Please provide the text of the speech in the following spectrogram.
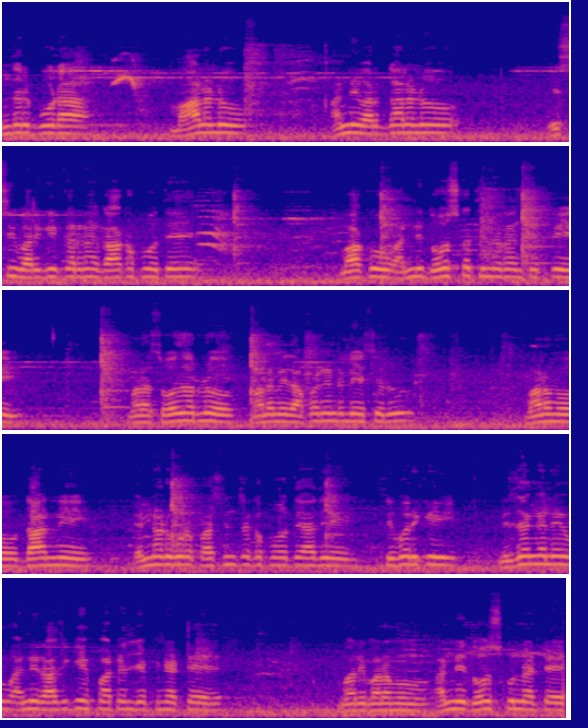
అందరూ కూడా మాలలు అన్ని వర్గాలలో ఎస్సీ వర్గీకరణ కాకపోతే మాకు అన్ని దోసుక తిన్నారని చెప్పి మన సోదరులు మన మీద అపనిండలేసారు మనము దాన్ని ఎన్నడూ కూడా ప్రశ్నించకపోతే అది చివరికి నిజంగానే అన్ని రాజకీయ పార్టీలు చెప్పినట్టే మరి మనము అన్ని దోసుకున్నట్టే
